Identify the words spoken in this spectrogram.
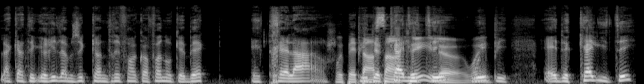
la catégorie de la musique country francophone au Québec est très large. Oui, puis Puis de santé, qualité. là, ouais. Oui, puis est de qualité.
